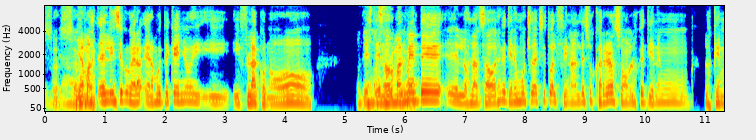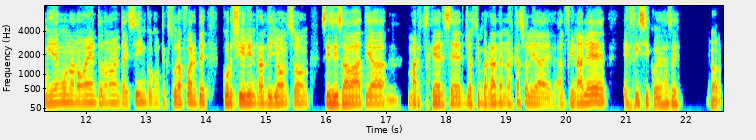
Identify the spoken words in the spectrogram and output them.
Se- se Y además fue. el Lindsey Cook era, era muy pequeño y, y- y flaco, no. Este, normalmente eh, los lanzadores que tienen mucho éxito al final de sus carreras son los que tienen un- los que miden 1.90, 1.95 con textura fuerte, Kurt Schilling, Randy Johnson, Sisi Sabatia. Mark Scherzer, Justin Verlander, no es casualidad, es- al final es, es físico, es así. Claro.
